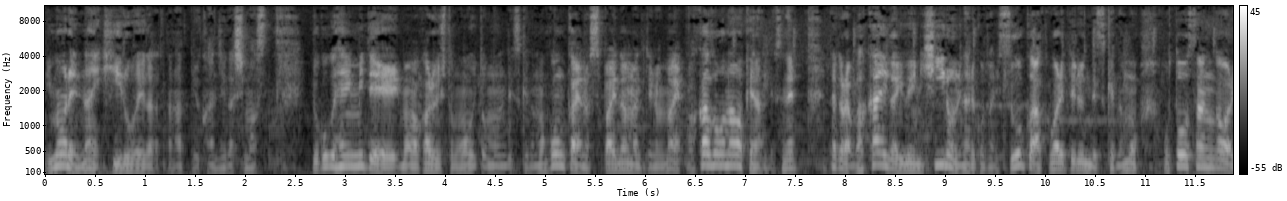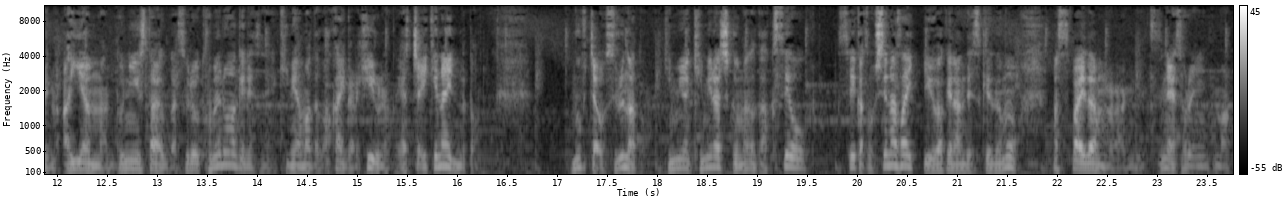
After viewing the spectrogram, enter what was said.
今までにないヒーロー映画だったなっていう感じがします。予告編見て、まあ、わかる人も多いと思うんですけども、今回のスパイダーマンっていうのは、ま、若造なわけなんですね。だから若いがゆえにヒーローになることにすごく憧れてるんですけども、お父さん代わりのアイアンマン、トニー・スタークがそれを止めるわけですね。君はまだ若いからヒーローなんかやっちゃいけないんだと。無茶をするなと。君は君らしくまだ学生を、生活をしてなさいっていうわけなんですけれども、まあ、スパイダーマンですね、それに、まあ、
